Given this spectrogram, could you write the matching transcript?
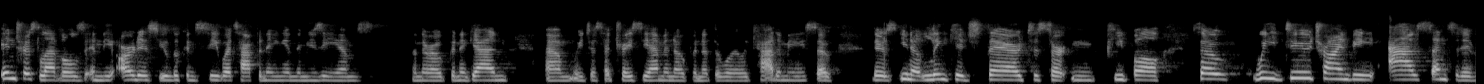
interest levels in the artists. You look and see what's happening in the museums when they're open again um, we just had Tracey Emin open at the Royal Academy. So there's, you know, linkage there to certain people. So we do try and be as sensitive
